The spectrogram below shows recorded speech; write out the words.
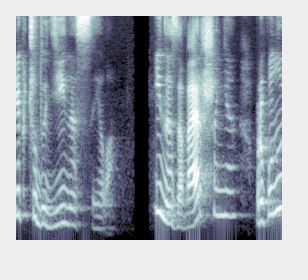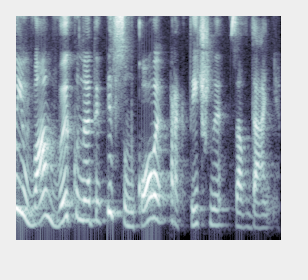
як чудодійна сила. І на завершення пропоную вам виконати підсумкове практичне завдання.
